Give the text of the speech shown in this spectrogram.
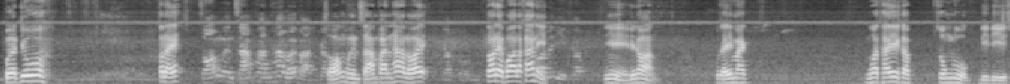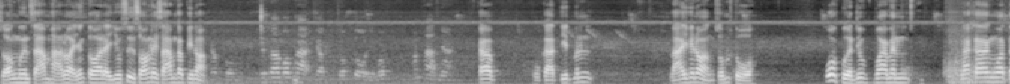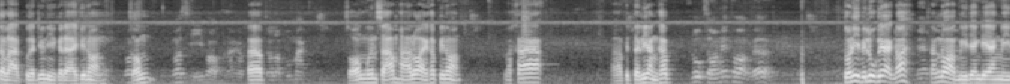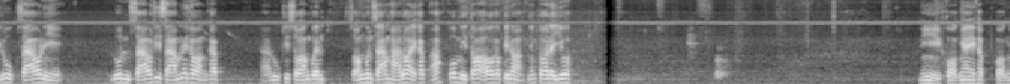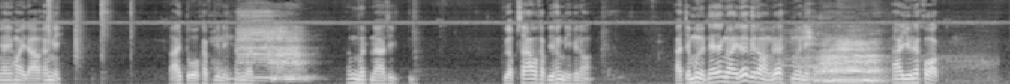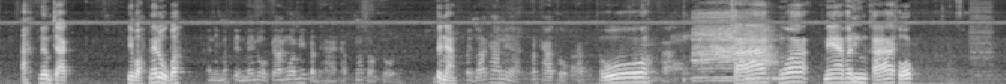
เปิดอยู่ เท่าไหร่สองหมื่นสามพันห้าร้อยบาทครับสองหมื่นสามพันห้าร้อยครับผมต่อได้บอราคานี่ ต่อได้อีกครับนี่พี่น้อง ผู้ใดมางัวไทยครับทรงลูกดีๆสองหมื่นสามหาร้อยยังต่อได้อยู่ซื้อสองได้สามครับพี่น้อง ครับผมเป็นค วามบ่พลาดครับสมโตนี่บ่มันผ่านเนี่ยากครับ โอกาสติดมัน หลายพี่น้องสมตัวโอ้เปิดอยู่ว่ามันราคางวดตลาดเปิดอยู่นี่ก็ได้พี่น้องสอง งอสีพร้อมนะครับครับ สำหรับผู้มักสองหมื่นสามหาร้อยครับพี่น้อง ราคาอ่าเป็นตะเลี่ยงครับ ลูกสองในท้องเด้อตัวนี้เป็นลูกแรกเนาะแม่นทั้งนอกนี่แดงๆนี่ลูกสาวนี่ รุ่นสาวที่สามในท้องครับอ่าลูกที่สองเพิ่น สองหมื่นสามหาร้อยครับ เอ้าผมมีต่อเอาครับพี่น้อง ยังต่อได้อยู่ นี่ขอกใหญ่ครับขอกใหญ่ห้อยดาวทั้งนี้ หลายตัวครับอยู่นี่ทั้งหมด ทั้งหมดนาสิ เกือบเศร้าครับอยู่ทั้งนี้พี่น้อง อาจจะมืดแน่จังหน่อยเด้อพี่น้องเด้อมือนี่อาอยู่ในขอก อะ เริ่มจาก นี่บ่แม่ลูกบ่อันนี้มันเป็นแม่ลูกกลางว่ามีปัญหาครับทั้งสองตัวนี่ เป็นหยังเป็นราคาเนื้อมันขาถกครับโอ้สองขาขาหัวแม่เพิ่นขาทก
